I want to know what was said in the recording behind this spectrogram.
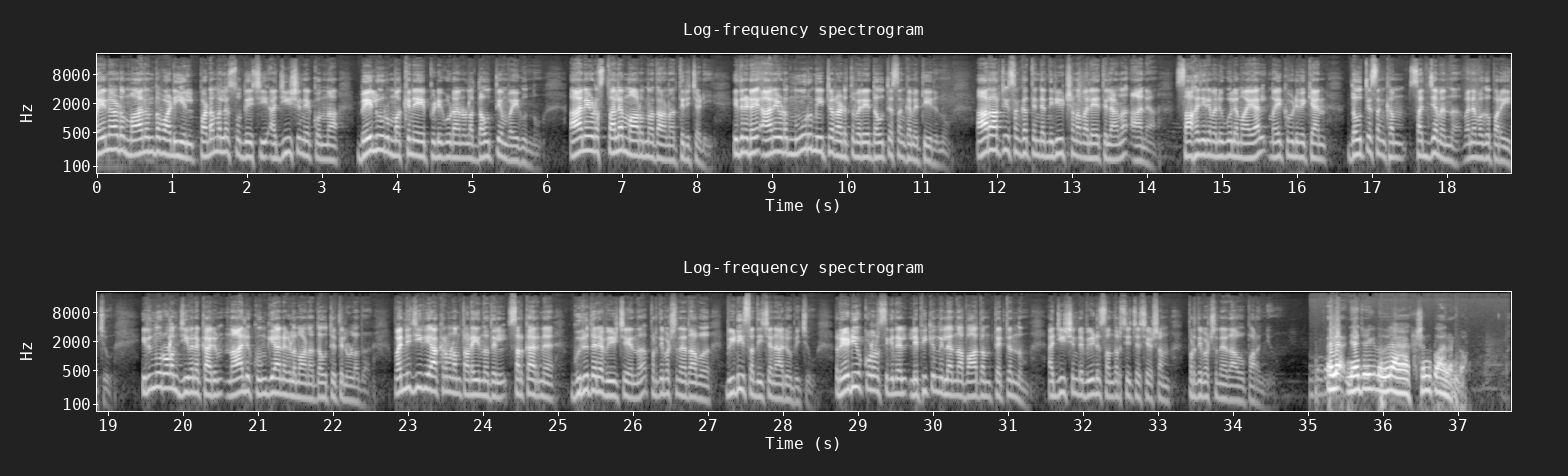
വയനാട് മാനന്തവാടിയിൽ പടമല സ്വദേശി അജീഷിനെ കൊന്ന ബേലൂർ മഖിനയെ പിടികൂടാനുള്ള ദൗത്യം വൈകുന്നു. ആനയുടെ സ്ഥലം മാറുന്നതാണ് തിരിച്ചടി. ഇതിനിടെ ആനയുടെ നൂറ് മീറ്റർ അടുത്ത് വരെ ദൗത്യസംഘം എത്തിയിരുന്നു. ആർ ആർ ടി സംഘത്തിന്റെ നിരീക്ഷണ വലയത്തിലാണ് ആന. സാഹചര്യം അനുകൂലമായാൽ മയക്കുപിടി വയ്ക്കാൻ ദൗത്യസംഘം സജ്ജമെന്ന് വനംവകുപ്പ് അറിയിച്ചു. ഇരുന്നൂറോളം ജീവനക്കാരും നാല് കുങ്കിയാനകളുമാണ് ദൗത്യത്തിലുള്ളത്. വന്യജീവി ആക്രമണം തടയുന്നതിൽ സർക്കാരിന് ഗുരുതര വീഴ്ചയെന്ന് പ്രതിപക്ഷ നേതാവ് വി ഡി സതീശൻ ആരോപിച്ചു. റേഡിയോ കോളർ സിഗ്നൽ ലഭിക്കുന്നില്ലെന്ന വാദം തെറ്റെന്നും അജീഷിന്റെ വീട് സന്ദർശിച്ച ശേഷം പ്രതിപക്ഷ നേതാവ് പറഞ്ഞു. അല്ല ഞാൻ ചോദിക്കുന്നത് ഒരു ആക്ഷൻ പ്ലാൻ ഉണ്ടോ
